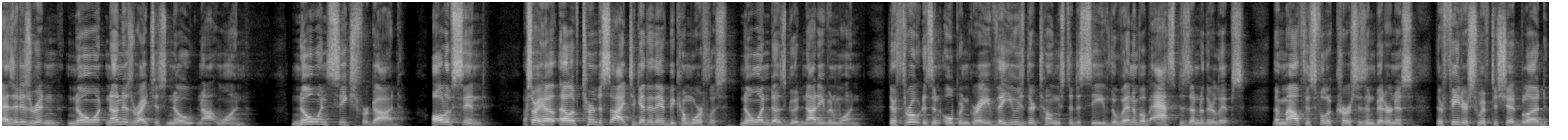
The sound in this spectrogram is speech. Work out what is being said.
As it is written, no one, none is righteous, no, not one. No one seeks for God. All have sinned uh, sorry, all have turned aside. Together they have become worthless. No one does good, not even one. Their throat is an open grave. They use their tongues to deceive. The venom of asp is under their lips. Their mouth is full of curses and bitterness. Their feet are swift to shed blood.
